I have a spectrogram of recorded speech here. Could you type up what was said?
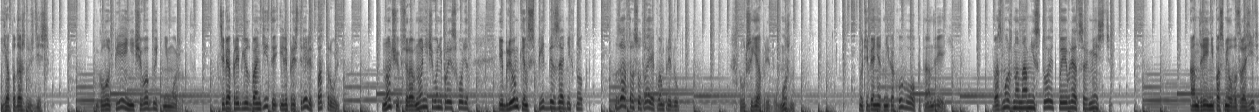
Я подожду здесь. Глупее ничего быть не может. Тебя прибьют бандиты или пристрелит патруль. Ночью все равно ничего не происходит, и Блюмкин спит без задних ног. Завтра с утра я к вам приду. Лучше я приду, можно? У тебя нет никакого опыта, Андрей. Возможно, нам не стоит появляться вместе. Андрей не посмел возразить,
